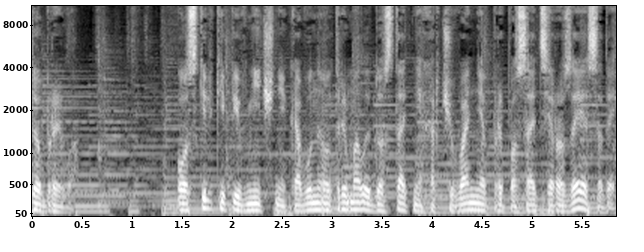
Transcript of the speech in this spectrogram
Добриво. Оскільки північні кавуни отримали достатнє харчування при посадці розеясади,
